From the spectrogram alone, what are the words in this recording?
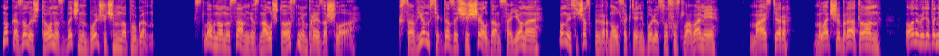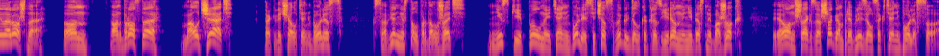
но казалось, что он озадачен больше, чем напуган. Словно он и сам не знал, что с ним произошло. Ксавьон всегда защищал Дан Сайона, он и сейчас повернулся к Тянь Болюсу со словами «Мастер, младший брат, он... Он ведь это не нарочно! Он... Он просто... Молчать!» — прокричал Тянь Болис. Ксавьон не стал продолжать. Низкий, полный Тянь Болис сейчас выглядел как разъяренный небесный божок, и он шаг за шагом приблизился к Тянь Болису.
